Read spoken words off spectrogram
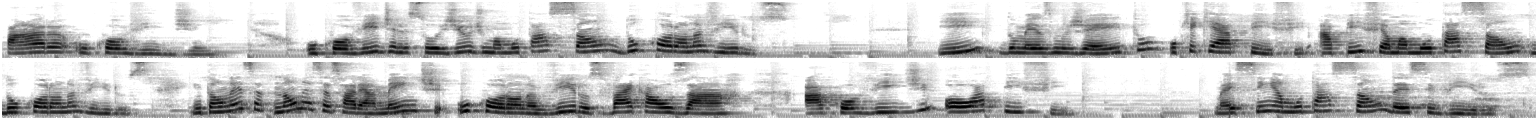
para o Covid? O Covid ele surgiu de uma mutação do coronavírus. E, do mesmo jeito, o que é a PIF? A PIF é uma mutação do coronavírus. Então, não necessariamente o coronavírus vai causar a Covid ou a PIF, mas sim a mutação desse vírus.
